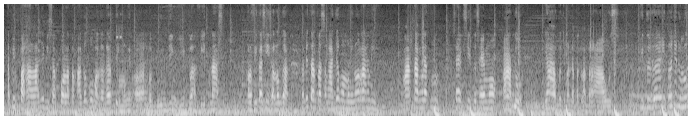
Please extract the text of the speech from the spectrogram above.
tapi pahalanya bisa pola apa kagak gue kagak ngerti. Ngomongin orang bergunjing gibah fitnah. Kalau fitnah sih insya Allah enggak. Tapi tanpa sengaja ngomongin orang nih. Mata ngeliat hmm, seksi tuh saya mau. Ah tuh. Ya gue cuma dapat lapar aus itu deh itu aja dulu.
